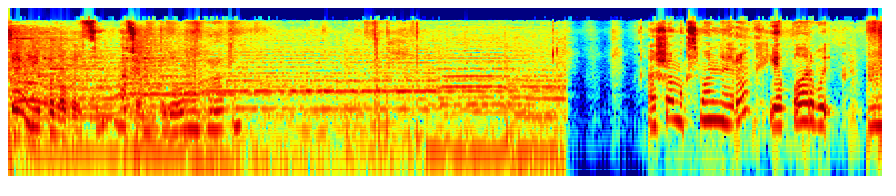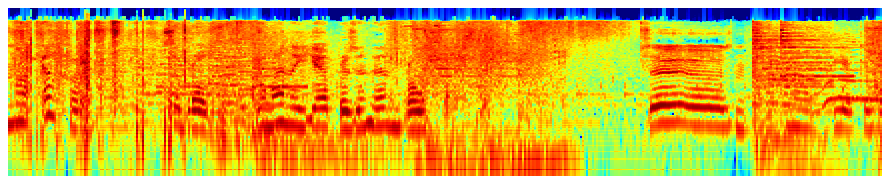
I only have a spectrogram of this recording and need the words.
Це мені подобається. На цьому буду грати. А що максимальний ранг я перший на Елфера забрав. І у мене є президент Brawl Stars. Це е, ну, як його.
